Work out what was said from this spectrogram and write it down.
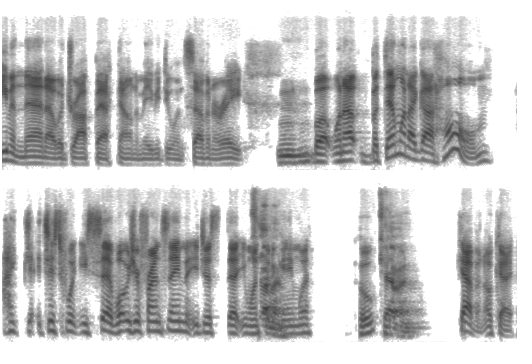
even then I would drop back down to maybe doing seven or 8 mm-hmm. But when I but then when I got home, I just what you said. What was your friend's name that you just that you went Kevin. to the game with? Who? Kevin. Kevin. Okay.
